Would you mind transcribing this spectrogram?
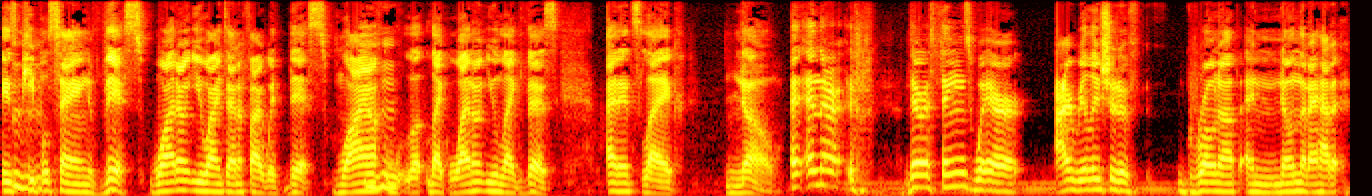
is Mhm. people saying this why don't you identify with this? Why Mhm. like why don't you like this? And it's like no. And, and there there are things where i really should have grown up and known that i had a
